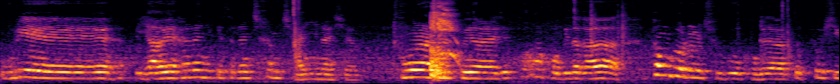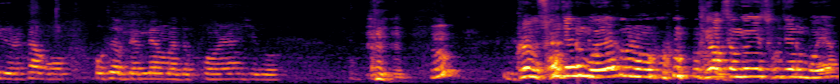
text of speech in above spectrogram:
우리의 야외 하나님께서는 참 잔인하셔. 구원하는 구원하지 꼭 거기다가 형벌을 주고 거기다가 또 표식을 하고 거기서 몇 명만 더 구원을 하시고 그러면 소재는 뭐예요? 그럼 구약 성경의 소재는 뭐예요?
